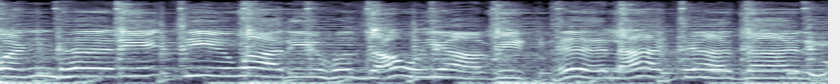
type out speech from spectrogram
पंढरीची वारी हो जाऊया विठ्ठलाच्या दारी.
